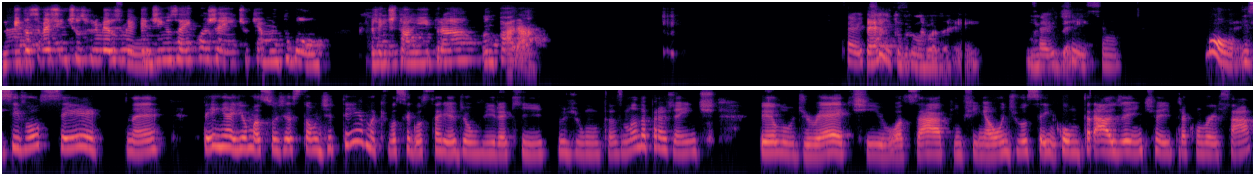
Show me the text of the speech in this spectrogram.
Né? Então, você vai sentir os primeiros medinhos aí com a gente, o que é muito bom. A gente está ali para amparar. Certo, Bruna Guadaim? Certíssimo. Bem. Bom, e se você, né, tem aí uma sugestão de tema que você gostaria de ouvir aqui no Juntas, manda pra gente pelo direct, WhatsApp, enfim, aonde você encontrar a gente aí para conversar,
